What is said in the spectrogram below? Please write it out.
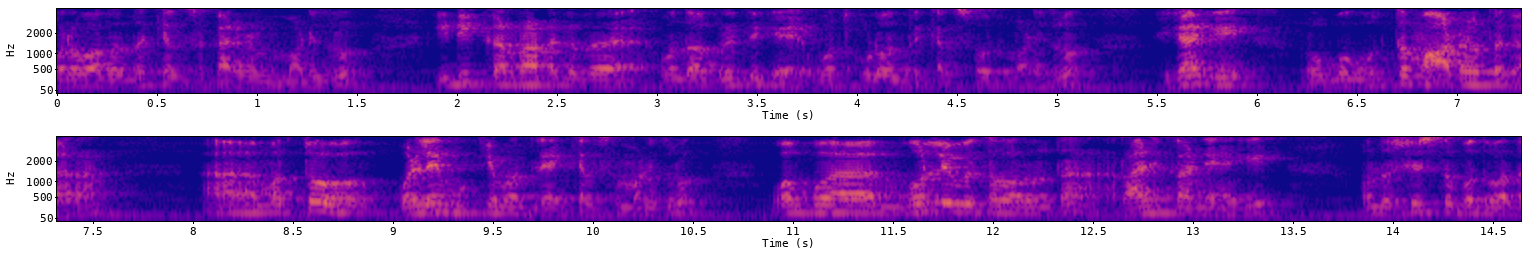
ಪರವಾದಂತಹ ಕೆಲಸ ಕಾರ್ಯಗಳನ್ನು ಮಾಡಿದರು. ಇಡೀ ಕರ್ನಾಟಕದ ಒಂದು ಅಭಿವೃದ್ಧಿಗೆ ಒತ್ತು ಕೊಡುವಂಥ ಕೆಲಸವನ್ನು ಮಾಡಿದರು. ಹೀಗಾಗಿ ಒಬ್ಬ ಉತ್ತಮ ಆಡಳಿತಗಾರ ಮತ್ತು ಒಳ್ಳೆಯ ಮುಖ್ಯಮಂತ್ರಿಯಾಗಿ ಕೆಲಸ ಮಾಡಿದರು. ಒಬ್ಬ ಮೌಲ್ಯಯುತವಾದಂಥ ರಾಜಕಾರಣಿಯಾಗಿ, ಒಂದು ಶಿಸ್ತುಬದ್ಧವಾದ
